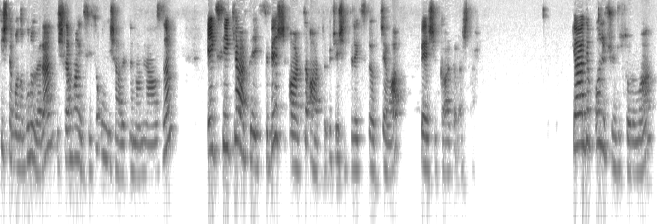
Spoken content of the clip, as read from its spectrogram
İşte bana bunu veren işlem hangisiyse onu işaretlemem lazım. Eksi 2 artı eksi 5 artı artı 3 eşittir eksi 4 cevap B şıkkı arkadaşlar. Geldim 13. soruma.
